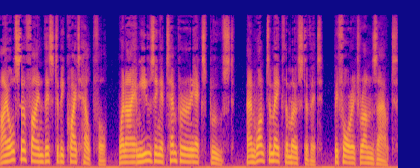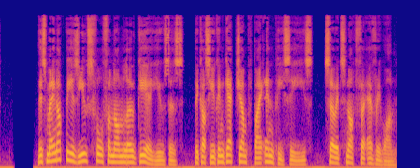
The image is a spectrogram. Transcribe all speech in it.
I also find this to be quite helpful, when I am using a temporary X boost, and want to make the most of it, before it runs out. This may not be as useful for non-Logia users, because you can get jumped by NPCs, so it's not for everyone.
